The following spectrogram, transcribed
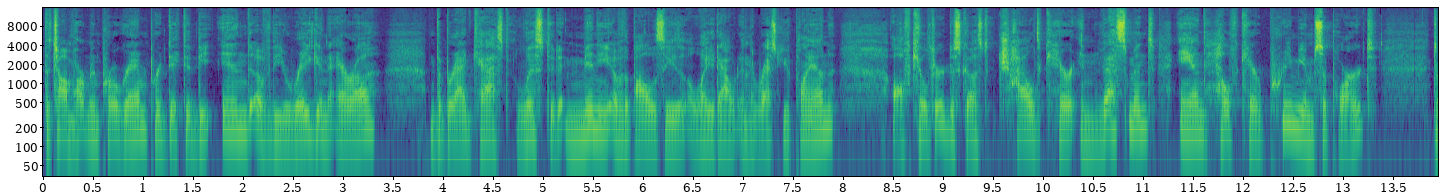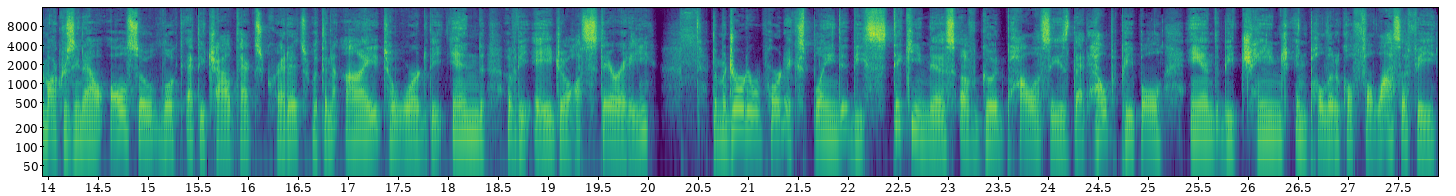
The Thom Hartmann program predicted the end of the Reagan era. The Bradcast listed many of the policies laid out in the rescue plan. Off Kilter discussed child care investment and healthcare premium support. Democracy Now! also looked at the child tax credits with an eye toward the end of the age of austerity. The majority report explained the stickiness of good policies that help people and the change in political philosophy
